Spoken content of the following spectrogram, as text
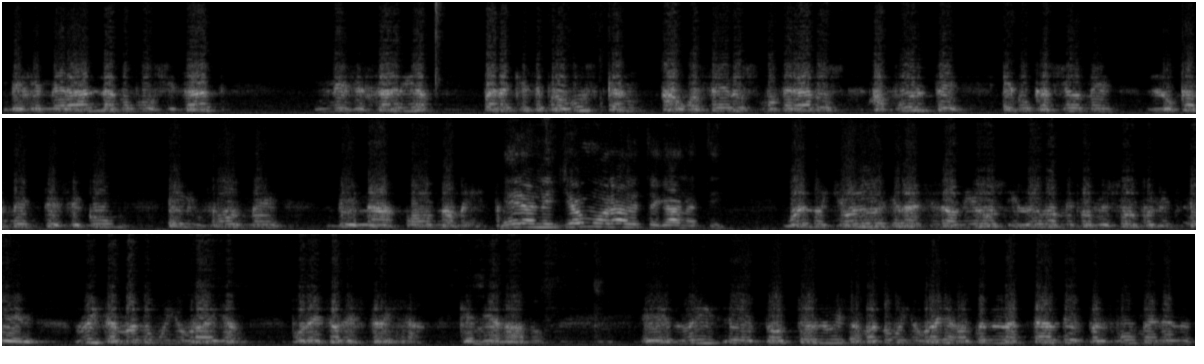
de generar la nubosidad necesaria para que se produzcan aguaceros moderados a fuerte en ocasiones localmente según el informe de la ONAMED. Mira, ni John Morales te gana a ti. Bueno, yo le doy gracias a Dios y luego a mi profesor Felipe, eh, Luis Armando Muñoz Bryan por esa destreza que me ha dado. Eh, Luis, eh, doctor Luis Armando Muñoz Bryan, al en la tarde el perfume, en el-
